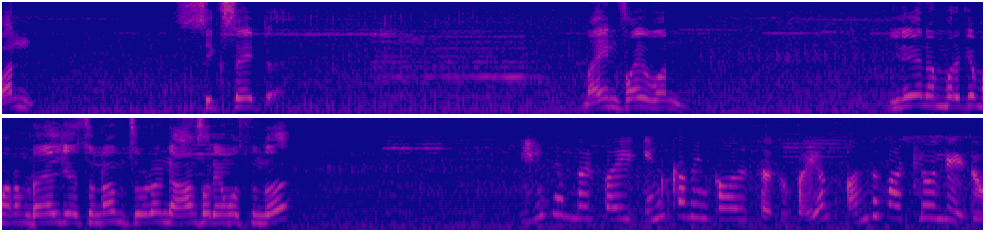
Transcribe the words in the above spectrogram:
one six eight nine five one. ఇదే నెంబర్కి మనం డయల్ చేస్తున్నాం. చూడండి ఆన్సర్ ఏమొస్తుందో. ఈ నంబర్ పై ఇన్కమింగ్ కాల్ సదుపాయం అందుబాటులో లేదు.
